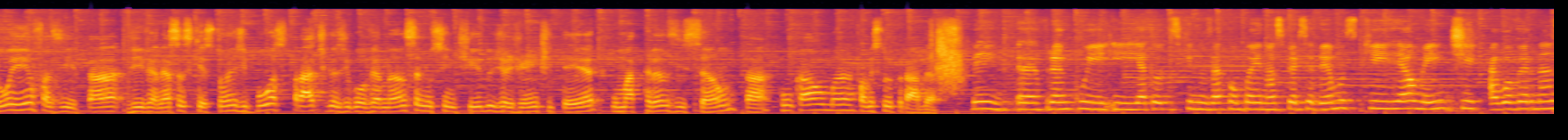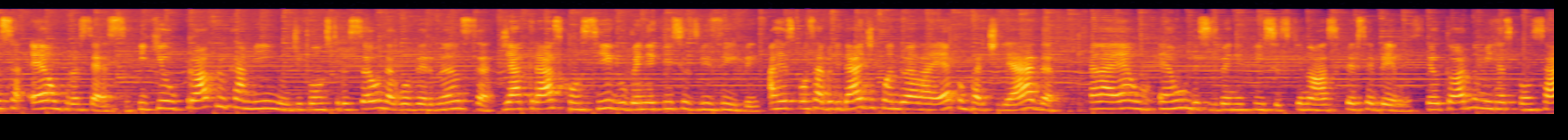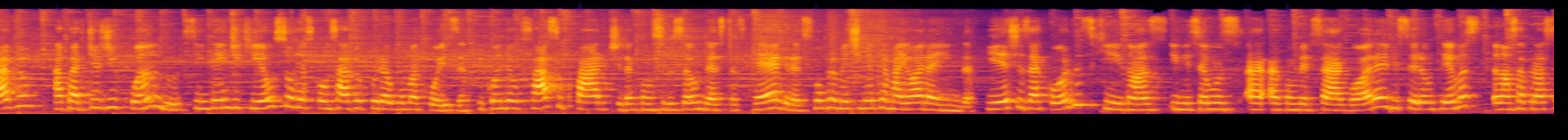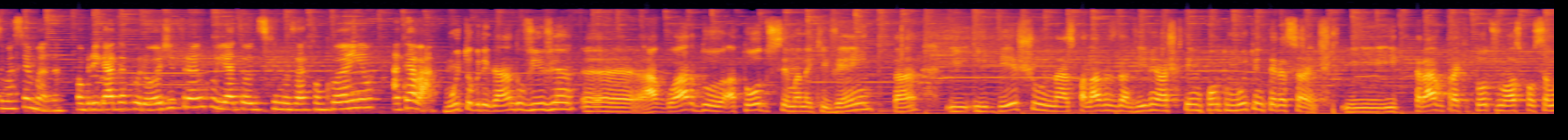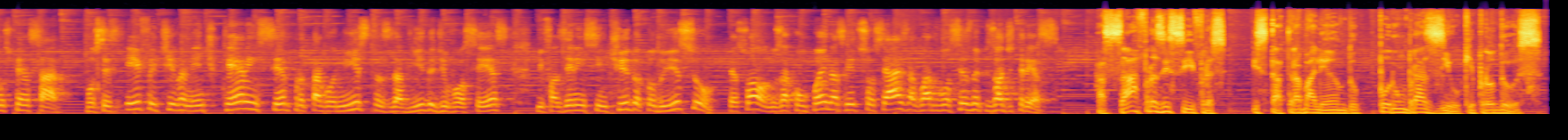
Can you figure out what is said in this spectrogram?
dou ênfase, tá, Vivian, nessas questões de boas práticas de governança no sentido de a gente ter uma transição, tá, com calma, forma estruturada. Bem, uh, Franco e, e a todos que nos acompanham, nós percebemos que realmente a governança é um processo e que o próprio caminho de construção da governança já traz consigo benefícios visíveis. A responsabilidade, quando ela é compartilhada, ela é um, é um desses benefícios que nós percebemos. Eu torno-me responsável a partir de quando se entende que eu sou responsável por alguma coisa. E quando eu faço parte da construção destas regras, o comprometimento é maior ainda. E estes acordos que nós iniciamos a, a conversar agora, eles serão temas da nossa próxima semana. Obrigada por hoje, Franco, e a todos que nos acompanham. Até lá. Muito obrigado, Vivian. É, aguardo a todos semana que vem, tá? E e, deixo nas palavras da Vivian, acho que tem um ponto muito interessante e, e trago para que todos nós possamos pensar. Vocês efetivamente querem ser protagonistas da vida de vocês e fazerem sentido a tudo isso? Pessoal, nos acompanhe nas redes sociais, aguardo vocês no episódio 3. A Safras e Cifras está trabalhando por um Brasil que produz.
